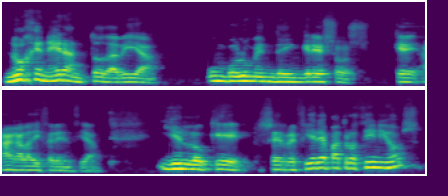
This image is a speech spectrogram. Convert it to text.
no generan todavía un volumen de ingresos que haga la diferencia. Y en lo que se refiere a patrocinios,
